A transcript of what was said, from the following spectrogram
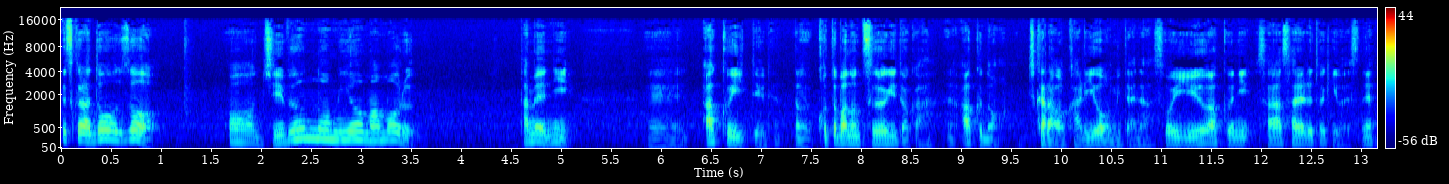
ですからどうぞ自分の身を守るために、えー、悪意っていうねなんか言葉の剣とか悪の力を借りようみたいなそういう誘惑にさらされる時はですね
